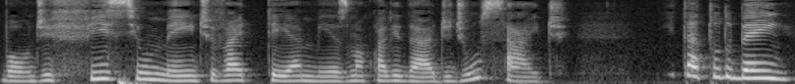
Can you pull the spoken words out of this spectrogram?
bom, dificilmente vai ter a mesma qualidade de um site. E tá tudo bem,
